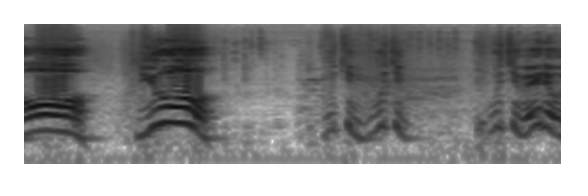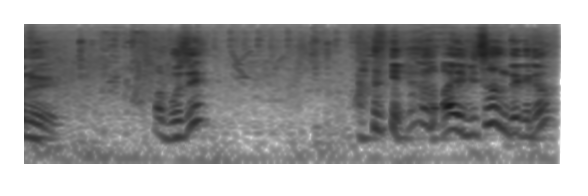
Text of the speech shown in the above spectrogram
요! 우리 팀 우리 팀 우리 팀 왜 이래 오늘 아 뭐지? 아니 아니 미쳤는데 그냥?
